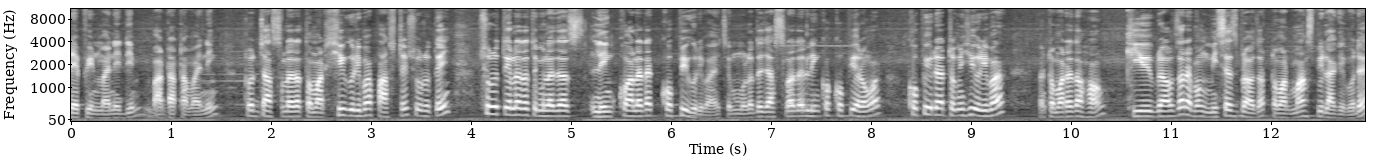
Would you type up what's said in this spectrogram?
ডেফিন মাইনি দিম বা ডাটা মাইনিং তো জাস্ট আলাদা তোমার সি করিবা ফার্স্টে শুরুতেই শুরুতে আলাদা তুমি জাস্ট লিঙ্ক আলাদা কপি করিবা এই যে মূলত জাস্ট আলাদা লিঙ্ক কপি রঙর কপি করা তুমি সি করিবা তোমার এটা হং কিউ ব্রাউজার এবং মিসেস ব্রাউজার তোমার মাস বি লাগিব দে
